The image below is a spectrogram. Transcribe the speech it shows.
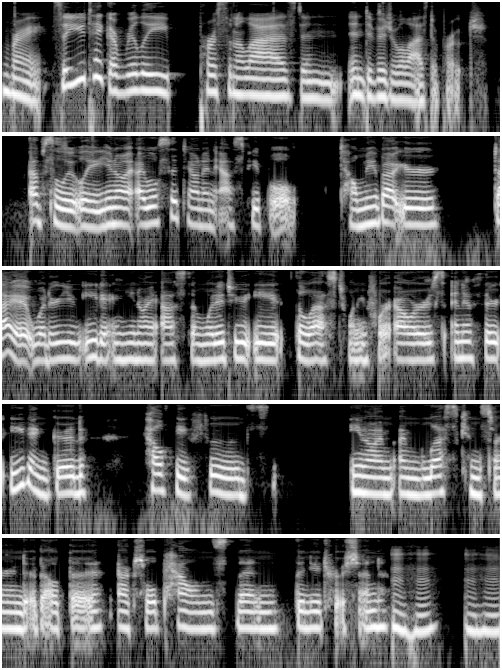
Right. So you take a really personalized and individualized approach. Absolutely. You know, I will sit down and ask people, tell me about your diet. What are you eating? You know, I ask them, what did you eat the last 24 hours? And if they're eating good, healthy foods, you know, I'm, I'm less concerned about the actual pounds than the nutrition. Mm-hmm. Mm-hmm.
